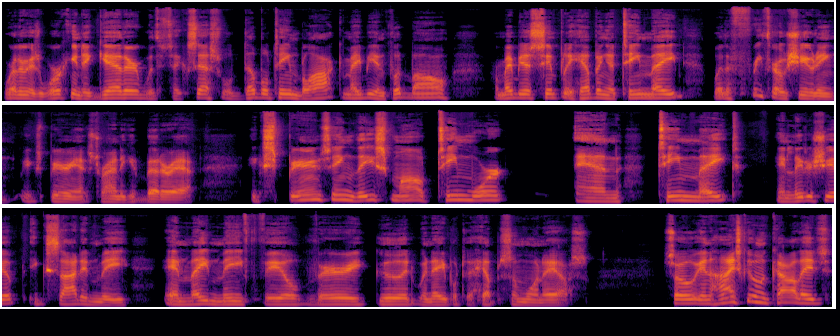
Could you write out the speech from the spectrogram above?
whether it's working together with a successful double team block, maybe in football, or maybe just simply helping a teammate with a free throw shooting experience trying to get better at. Experiencing these small teamwork and teammate and leadership excited me and made me feel very good when able to help someone else. So in high school and college,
